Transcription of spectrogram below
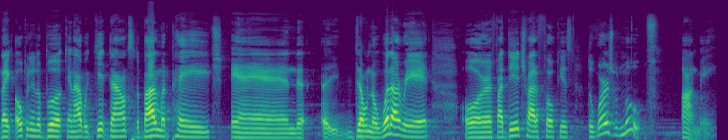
like opening a book, and I would get down to the bottom of the page and uh, don't know what I read, or if I did try to focus, the words would move on me.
